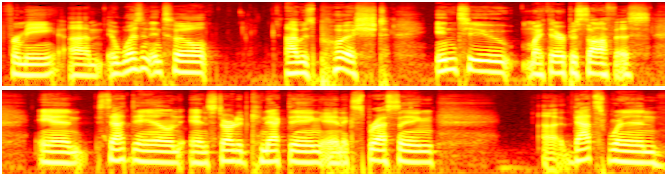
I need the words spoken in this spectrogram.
for me. Um, it wasn't until I was pushed into my therapist's office and sat down and started connecting and expressing. Uh, that's when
